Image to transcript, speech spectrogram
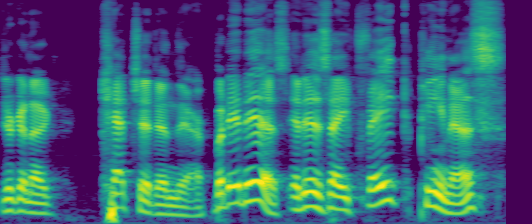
you're going to catch it in there. But it is. It is a fake penis.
